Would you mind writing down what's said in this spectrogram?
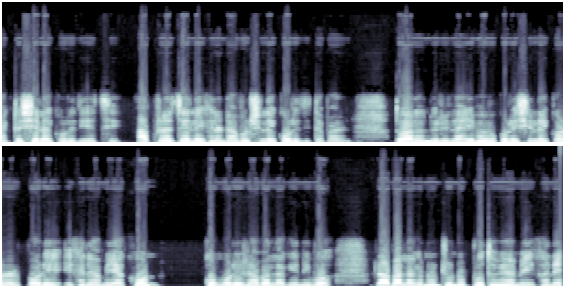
একটা সেলাই করে দিয়েছি। আপনারা চাইলে এখানে ডাবল সেলাই করে দিতে পারেন। তো আলহামদুলিল্লাহ, এভাবে করে সেলাই করার পরে এখানে আমি এখন কোমরে রাবার লাগিয়ে নিব। রাবার লাগানোর জন্য প্রথমে আমি এখানে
